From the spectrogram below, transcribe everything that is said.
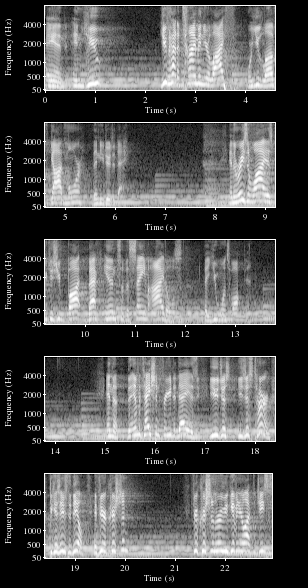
and, and you, you've had a time in your life where you loved God more than you do today. And the reason why is because you've bought back into the same idols that you once walked in. And the, the invitation for you today is you just you just turn. Because here's the deal. If you're a Christian, if you're a Christian in the room, you've given your life to Jesus,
